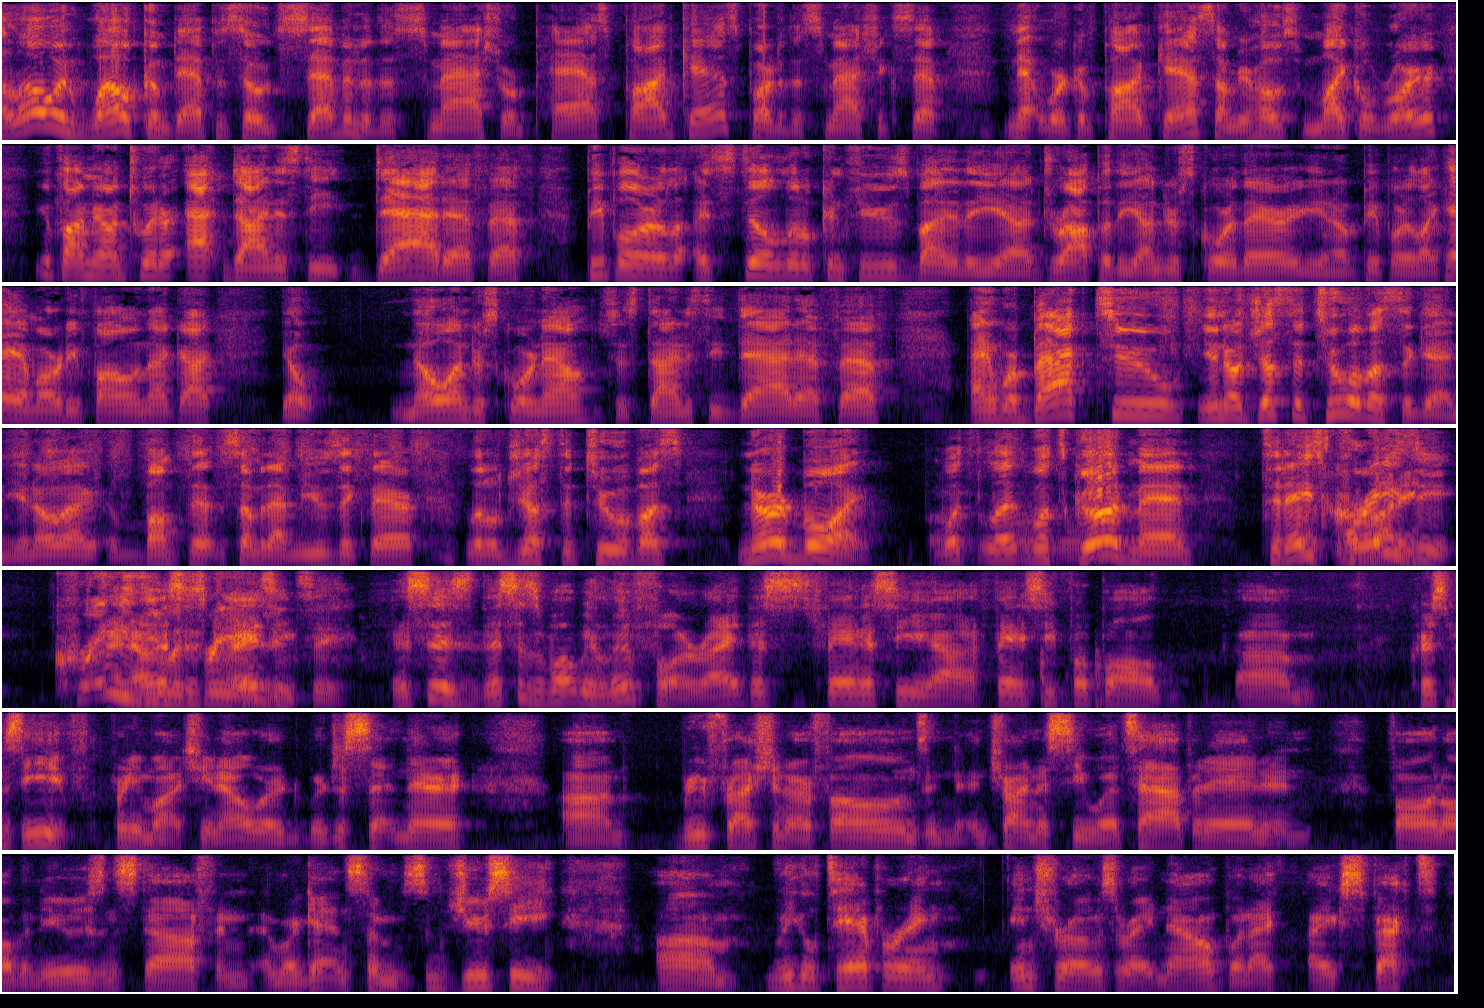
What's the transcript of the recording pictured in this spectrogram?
Hello and welcome to episode seven of the Smash or Pass podcast, part of the Smash Accept network of podcasts. I'm your host, Michael Royer. You can find me on Twitter at DynastyDadFF. People are uh, still a little confused by the uh, drop of the underscore there. You know, people are like, hey, I'm already following that guy. Yo, no underscore now, it's just DynastyDadFF. And we're back to, you know, just the two of us again. You know, I bumped some of that music there. Little just the two of us. Nerdboi, what's, what's good, man? Today's crazy crazy with free crazy. agency. This is this is what we live for, right? This is fantasy uh, fantasy football um, Christmas Eve, pretty much. You know, we're we're just sitting there um, refreshing our phones and, and trying to see what's happening and following all the news and stuff, and, and we're getting some some juicy um, legal tampering intros right now. But I, I expect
